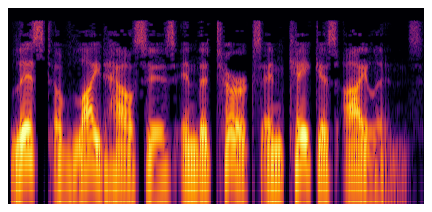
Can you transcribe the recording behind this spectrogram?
List of lighthouses in the Turks and Caicos Islands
